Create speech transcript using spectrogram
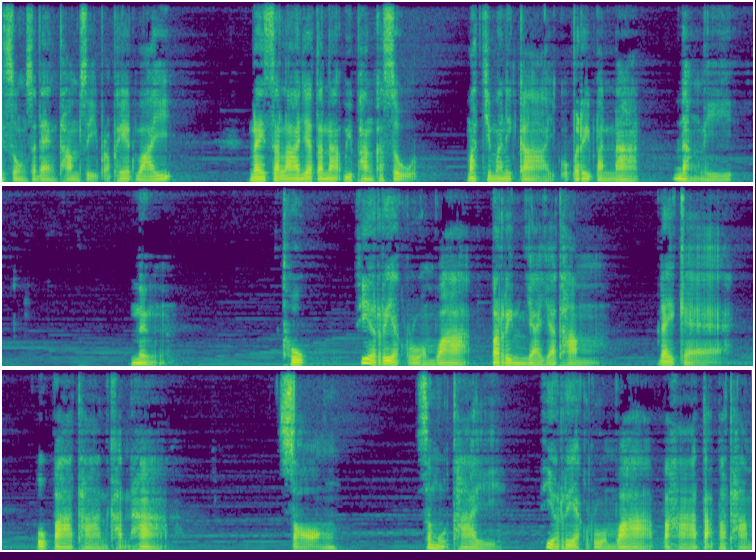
ยทรงแสดงธรรมสี่ประเภทไว้ ในสลายตนะวิพังคสูตร มัชฌิมานิกาย อุปริปันธาตดังนี้ 1. ทุกข์ ที่เรียกรวมว่าปริญญาธรรม ได้แก่ อุปาทานขันห้า 2. สมุทัยที่เรียกรวมว่าปหาตัพธรรม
